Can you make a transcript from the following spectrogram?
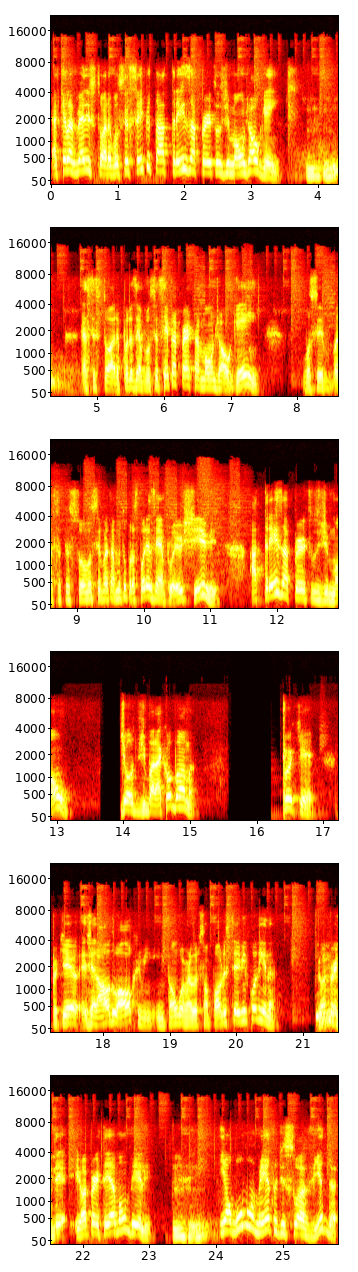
É aquela velha história, você sempre tá a três apertos de mão de alguém. Uhum. Essa história. Por exemplo, você sempre aperta a mão de alguém, você, essa pessoa você vai estar muito próximo. Por exemplo, eu estive a três apertos de mão de, de Barack Obama. Por quê? Porque Geraldo Alckmin, então governador de São Paulo, esteve em Colina. Eu, uhum. apertei, eu apertei a mão dele. Uhum. Em algum momento de sua vida,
